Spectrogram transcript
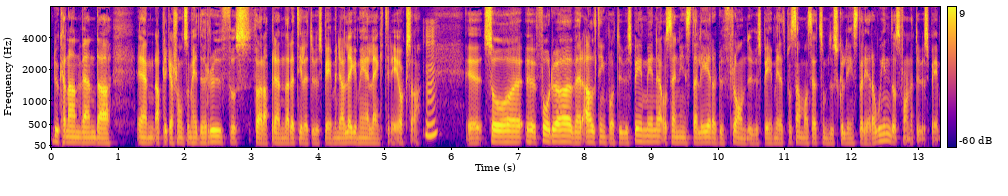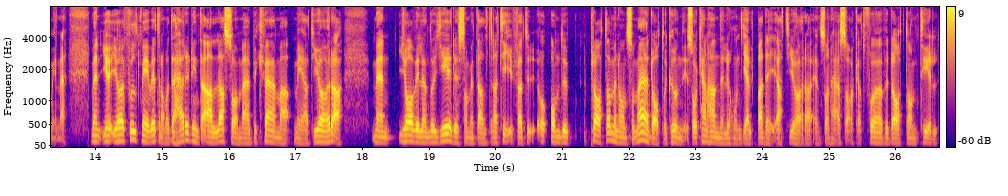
Du kan använda en applikation som heter Rufus för att bränna det till ett USB-minne. Jag lägger med en länk till det också. Mm. Eh, så eh, får du över allting på ett USB-minne och sen installerar du från USB-minnet på samma sätt som du skulle installera Windows från ett USB-minne. Men jag, jag är fullt medveten om att det här är det inte alla som är bekväma med att göra. Men jag vill ändå ge det som ett alternativ för att om du pratar med någon som är datorkunnig så kan han eller hon hjälpa dig att göra en sån här sak, att få över datorn till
